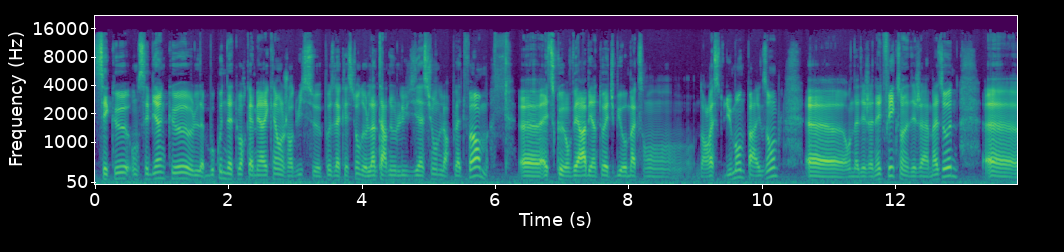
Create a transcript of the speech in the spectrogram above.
c'est que on sait bien que beaucoup de networks américains aujourd'hui se posent la question de l'internalisation de leur plateforme. Euh, Est-ce qu'on verra bientôt HBO Max dans le reste du monde, par exemple? Euh, On a déjà Netflix, on a déjà Amazon. Euh,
